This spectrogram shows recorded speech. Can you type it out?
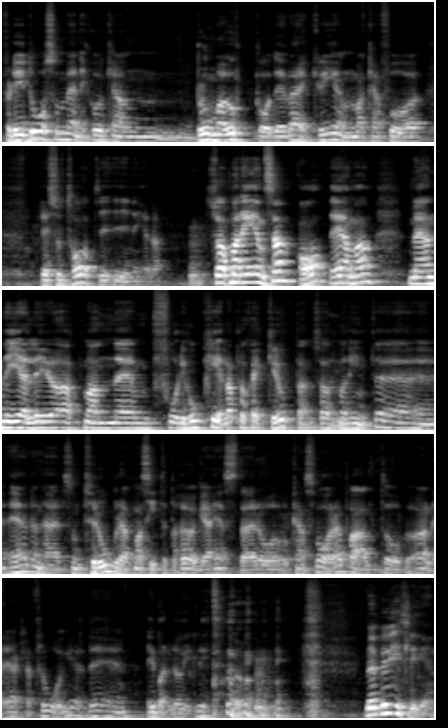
För det är då som människor kan blomma upp och det är verkligen man kan få resultat i, i det hela. Så att man är ensam, ja det är man. Men det gäller ju att man eh, får ihop hela projektgruppen så att man inte eh, är den här som tror att man sitter på höga hästar och, kan svara på allt och alla jäkla frågor. Det, är- det är bara löjligt. Men bevisligen,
